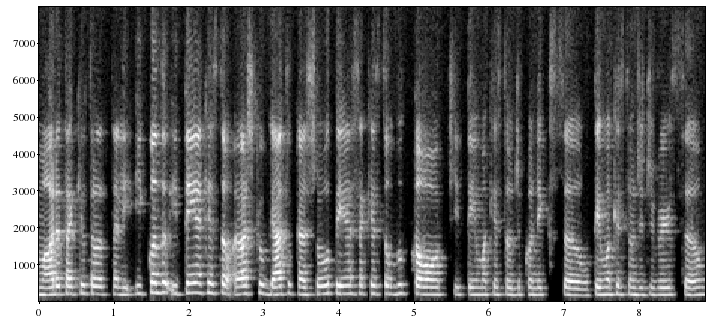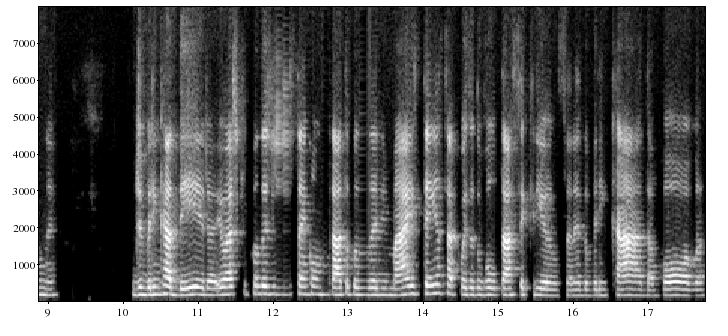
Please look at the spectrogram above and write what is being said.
Uma hora tá aqui, outra hora tá ali. E quando e tem a questão, eu acho que o gato e o cachorro tem essa questão do toque, tem uma questão de conexão, tem uma questão de diversão, né? De brincadeira. Eu acho que quando a gente está em contato com os animais, tem essa coisa do voltar a ser criança, né? Do brincar, da bola.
